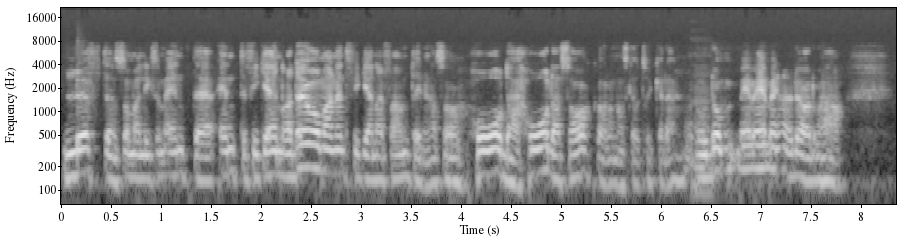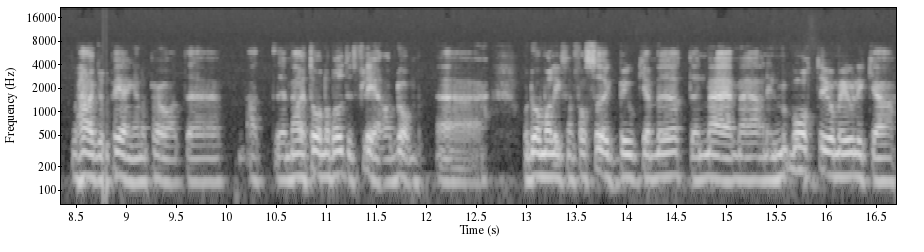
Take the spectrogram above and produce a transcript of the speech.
löften som man liksom inte, inte fick ändra då och man inte fick ändra i framtiden. Alltså hårda, hårda saker om man ska uttrycka det. Mm. Och de menar då de här, de här grupperingarna på att, eh, att Meriton har brutit flera av dem. Eh, och de har liksom försökt boka möten med, med Anil Morti och med olika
